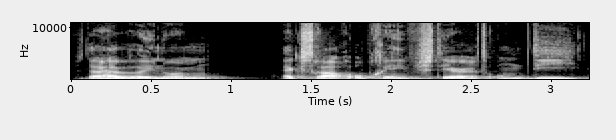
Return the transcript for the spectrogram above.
Dus daar hebben we enorm extra op geïnvesteerd om die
